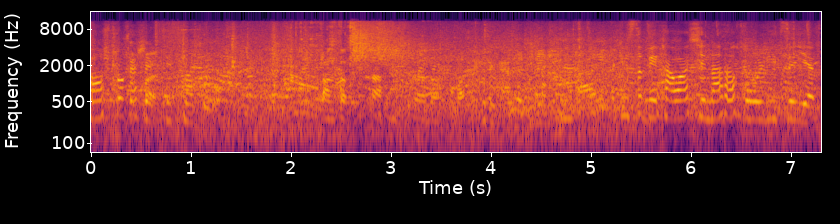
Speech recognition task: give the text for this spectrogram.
Mąż pokaż jak Ci smakuje. Fantastyczna. W takim sobie hałasie na rogu ulicy jemy.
